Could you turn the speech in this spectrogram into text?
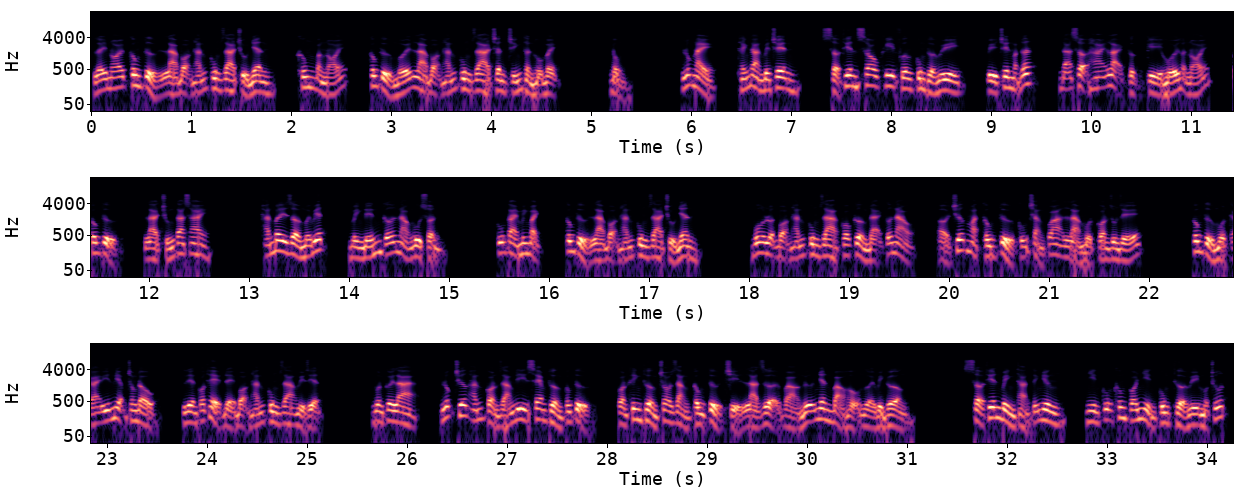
lấy nói công tử là bọn hắn cung gia chủ nhân, không bằng nói, công tử mới là bọn hắn cung gia chân chính thần hộ mệnh. Đồng. lúc này, thánh đàn bên trên, sở thiên sau khi phương cung thừa huy vì trên mặt đất, đã sợ hãi lại cực kỳ hối hận nói công tử, là chúng ta sai. Hắn bây giờ mới biết, mình đến cỡ nào ngu xuẩn. Cũng tài minh bạch, công tử là bọn hắn cung gia chủ nhân. Vô luận bọn hắn cung gia có cường đại cỡ nào, ở trước mặt công tử cũng chẳng qua là một con run dế. Công tử một cái ý niệm trong đầu, liền có thể để bọn hắn cung gia hủy diệt. Vườn cười là, lúc trước hắn còn dám đi xem thường công tử, còn khinh thường cho rằng công tử chỉ là dựa vào nữ nhân bảo hộ người bình thường. Sở thiên bình thản tĩnh nhưng, nhìn cũng không có nhìn cung thừa huy một chút.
